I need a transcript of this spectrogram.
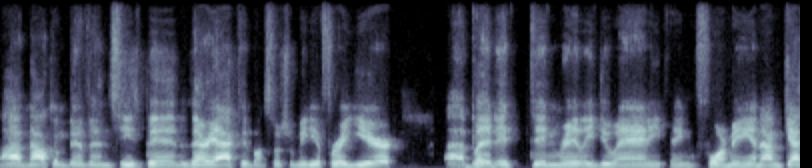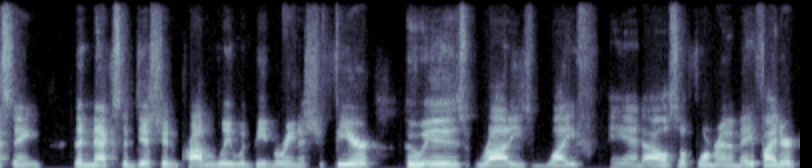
Uh, Malcolm Bivens, he's been very active on social media for a year, uh, but it didn't really do anything for me. And I'm guessing the next addition probably would be Marina Shafir, who is Roddy's wife and also a former MMA fighter.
